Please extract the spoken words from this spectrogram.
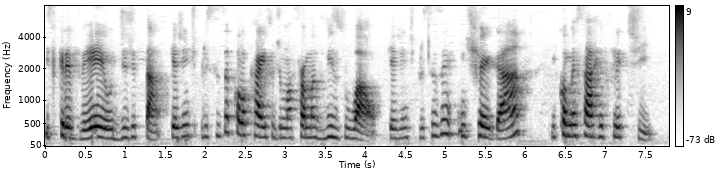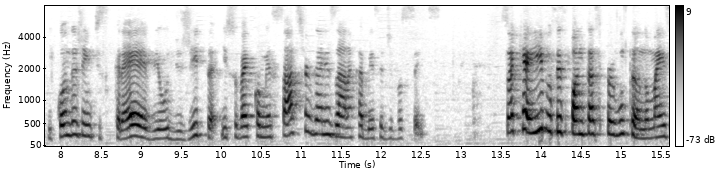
escrever ou digitar, porque a gente precisa colocar isso de uma forma visual, que a gente precisa enxergar e começar a refletir. E quando a gente escreve ou digita, isso vai começar a se organizar na cabeça de vocês. Só que aí vocês podem estar se perguntando, mas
